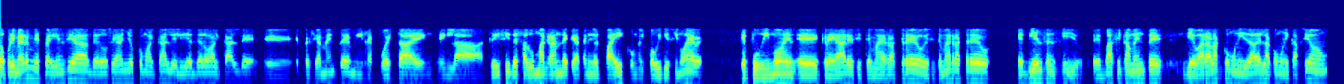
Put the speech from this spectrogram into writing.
Lo primero, en mi experiencia de 12 años como alcalde, líder de los alcaldes, eh, especialmente mi respuesta en, la crisis de salud más grande que ha tenido el país con el COVID-19, que pudimos eh, crear el sistema de rastreo. Y el sistema de rastreo es bien sencillo. Es básicamente llevar a las comunidades la comunicación,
